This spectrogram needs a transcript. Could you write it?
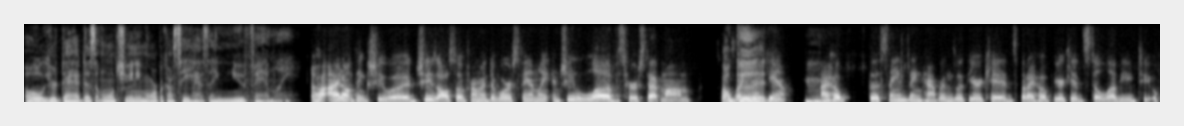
oh, your dad doesn't want you anymore because he has a new family. Uh, I don't think she would. She's also from a divorced family, and she loves her stepmom. So Oh, it's like, good. I can't. Mhm. I hope the same thing happens with your kids, but I hope your kids still love you too.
